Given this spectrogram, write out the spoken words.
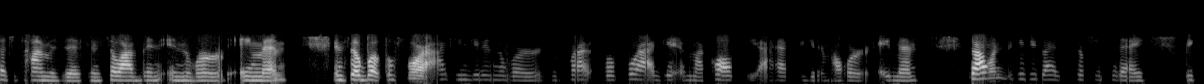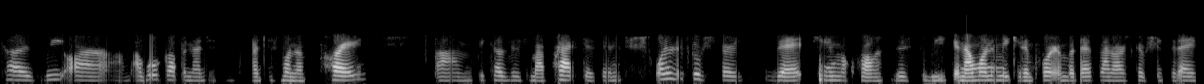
such a time as this. And so I've been in the Word. Amen. And so, but before I can get in the Word, before I, before I get in my coffee, I have to get in my Word. Amen. So I wanted to give you guys scripture today because we are. Um, I woke up and I just I just want to pray um, because it's my practice. And one of the scriptures that came across this week, and I want to make it important, but that's not our scripture today.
